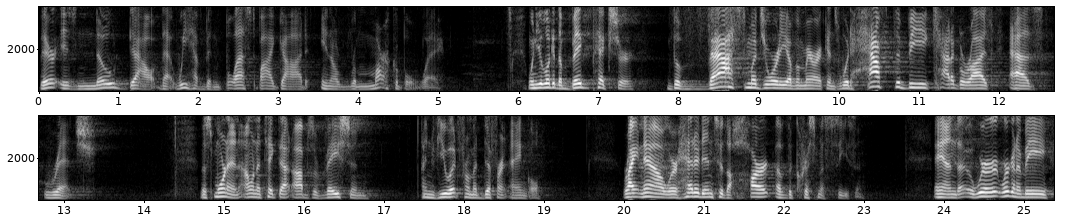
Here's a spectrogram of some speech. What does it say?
there is no doubt that we have been blessed by God in a remarkable way. When you look at the big picture, the vast majority of Americans would have to be categorized as rich. This morning, I want to take that observation and view it from a different angle. Right now, we're headed into the heart of the Christmas season. And uh, we're, we're going to be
